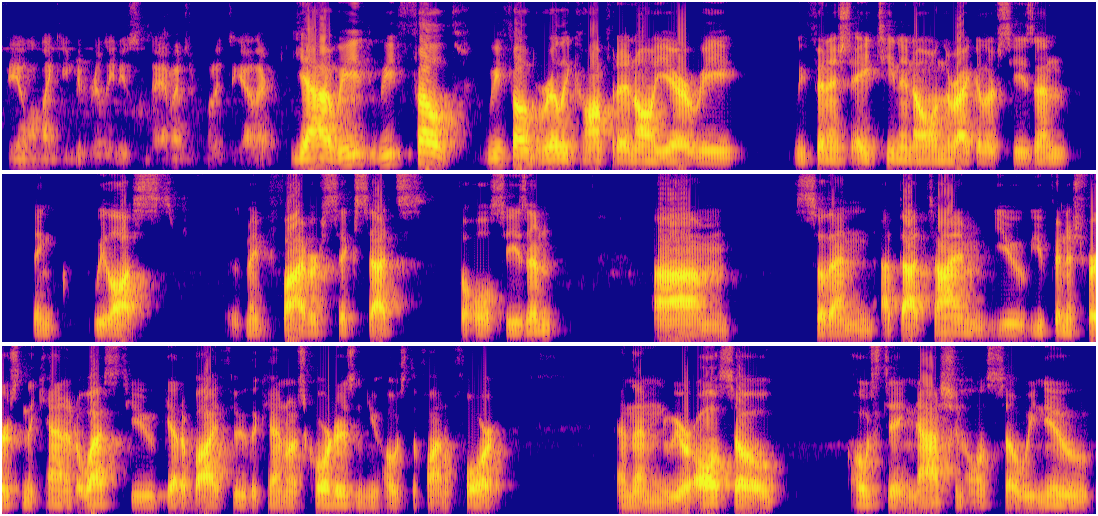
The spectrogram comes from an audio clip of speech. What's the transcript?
feeling like you could really do some damage and put it together? Yeah, we, we felt we felt really confident all year. We we finished 18 and 0 in the regular season. I think we lost it was maybe five or six sets the whole season. Um, so then at that time, you you finish first in the Canada West, you get a bye through the Canada West quarters, and you host the Final Four. And then we were also hosting nationals, so we knew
